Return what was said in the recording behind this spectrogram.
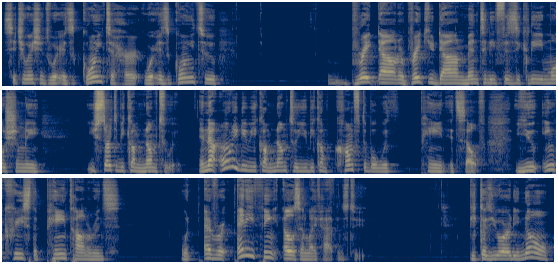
situations where it's going to hurt, where it's going to break down or break you down mentally, physically, emotionally, you start to become numb to it. And not only do you become numb to it, you become comfortable with pain itself. You increase the pain tolerance whenever anything else in life happens to you. Because you already know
